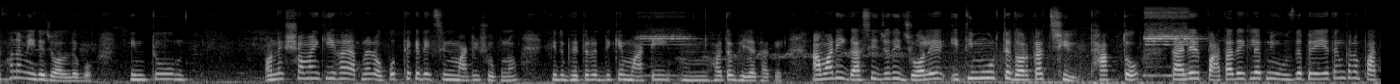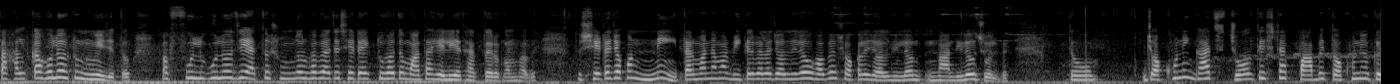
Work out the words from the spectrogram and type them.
এখন আমি একে জল দেবো। কিন্তু অনেক সময় কি হয়, আপনার ওপর থেকে দেখছেন মাটি শুকনো, কিন্তু ভেতরের দিকে মাটি হয়তো ভেজা থাকে। আমার এই গাছের যদি জলের ইতিমুহূর্তে দরকার ছিল, থাকতো, তাহলে পাতা দেখলে আপনি বুঝতে পেরে যেতেন, কারণ পাতা হালকা হলেও একটু নুয়ে যেত। বা ফুলগুলো যে এত সুন্দরভাবে আছে, সেটা একটু হয়তো মাথা হেলিয়ে থাকতো এরকমভাবে। তো সেটা যখন নেই, তার মানে আমার বিকেলবেলা জল দিলেও হবে, সকালে জল দিলেও, না দিলেও চলবে। তো যখনই গাছ জল তেষ্টা পাবে তখনই ওকে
